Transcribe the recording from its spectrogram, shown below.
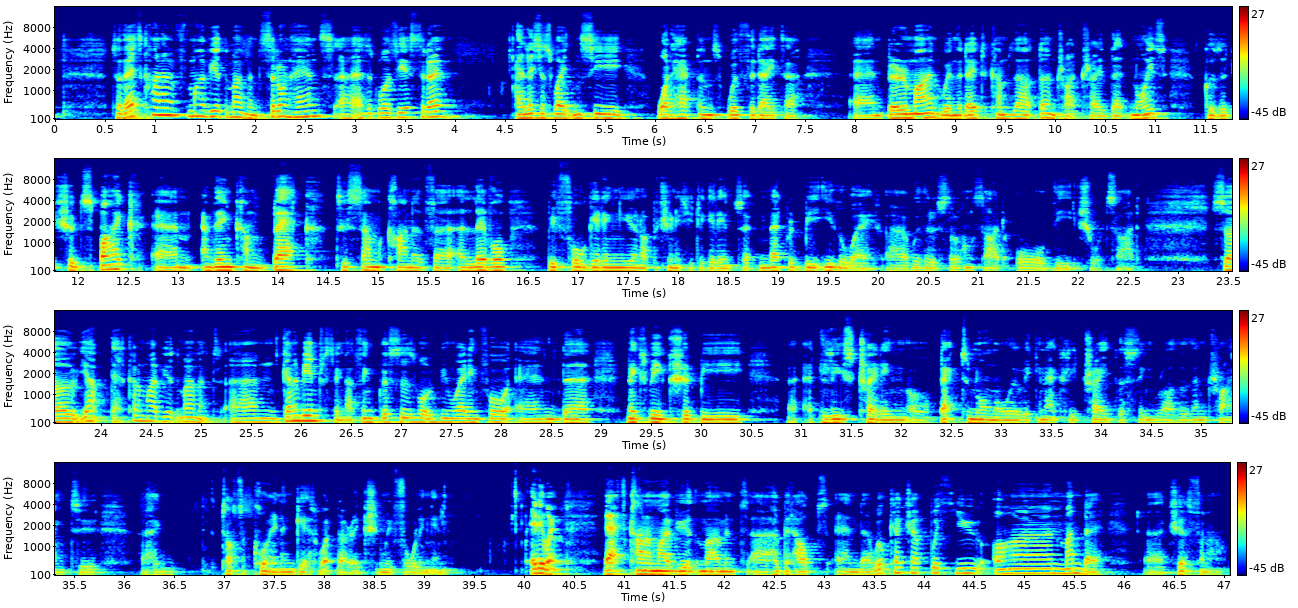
So that's kind of my view at the moment. Sit on hands uh, as it was yesterday, and let's just wait and see what happens with the data. And bear in mind, when the data comes out, don't try to trade that noise because it should spike um, and then come back to some kind of uh, a level before getting you an opportunity to get into it. And that would be either way, uh, whether it's the long side or the short side. So, yeah, that's kind of my view at the moment. Um, going to be interesting. I think this is what we've been waiting for. And uh, next week should be at least trading or back to normal where we can actually trade this thing rather than trying to uh, toss a coin and guess what direction we're falling in. Anyway, that's kind of my view at the moment. I uh, hope it helps, and uh, we'll catch up with you on Monday. Uh, cheers for now.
